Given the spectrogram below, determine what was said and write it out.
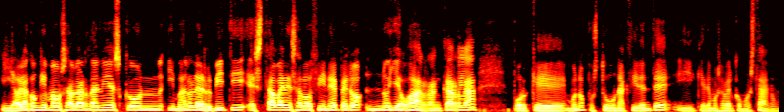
Y ahora con quien vamos a hablar, Dani, es con Imanol Herbiti. Estaba en esa Dauphiné, pero no llegó a arrancarla porque bueno, pues tuvo un accidente y queremos saber cómo está, ¿no?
